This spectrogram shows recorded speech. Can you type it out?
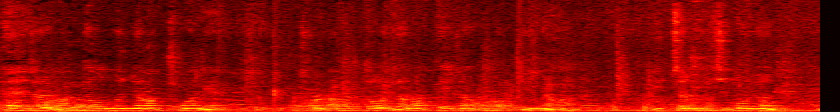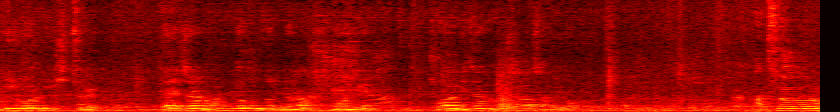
대전 환경운동연합 중앙회 전라북도 연합회장으로 임명한 2025년 2월 27일 대전 환경운동연합 중앙회 중앙회장 사상으로 박수로.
